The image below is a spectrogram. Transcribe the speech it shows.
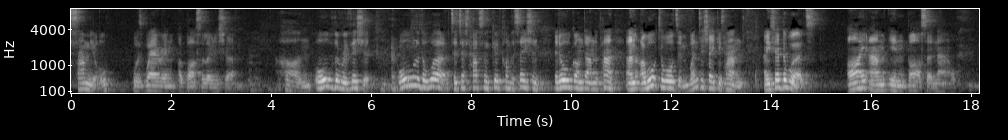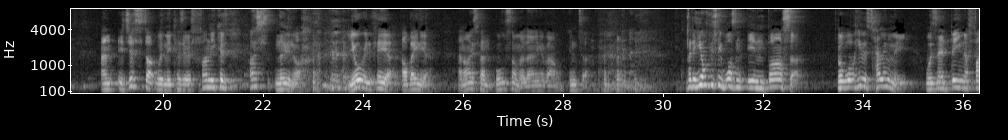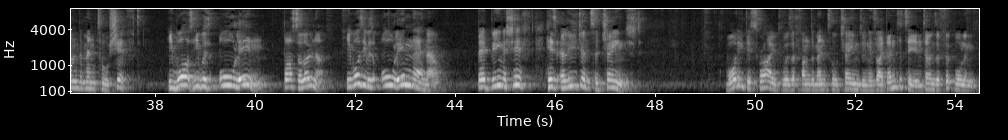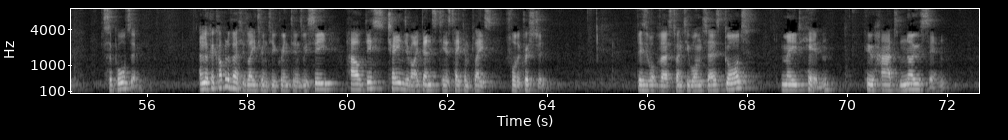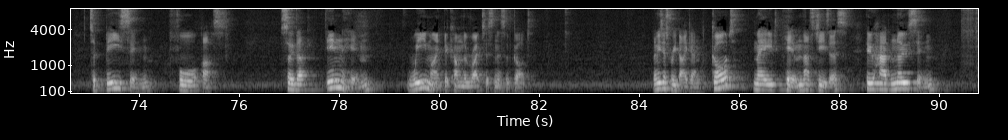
Samuel was wearing a Barcelona shirt. Oh, all the revision, all of the work to just have some good conversation, it all gone down the pan. And I walked towards him, went to shake his hand, and he said the words, I am in Barca now. And it just stuck with me because it was funny because us, no, you're not. you're in Fier, Albania. And I spent all summer learning about Inter. but he obviously wasn't in Barca. But what he was telling me was there'd been a fundamental shift. He was, he was all in Barcelona. He was, he was all in there now. There'd been a shift. His allegiance had changed. What he described was a fundamental change in his identity in terms of footballing supporting. And look, a couple of verses later in 2 Corinthians, we see how this change of identity has taken place for the Christian. This is what verse 21 says God made him who had no sin to be sin for us, so that in him we might become the righteousness of God. Let me just read that again. God made him, that's Jesus, who had no sin,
